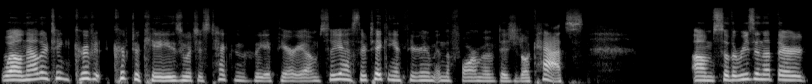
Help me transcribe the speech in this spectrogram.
well, now they're taking crypt- CryptoKitties, which is technically Ethereum. So yes, they're taking Ethereum in the form of digital cats. Um, so the reason that they're,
